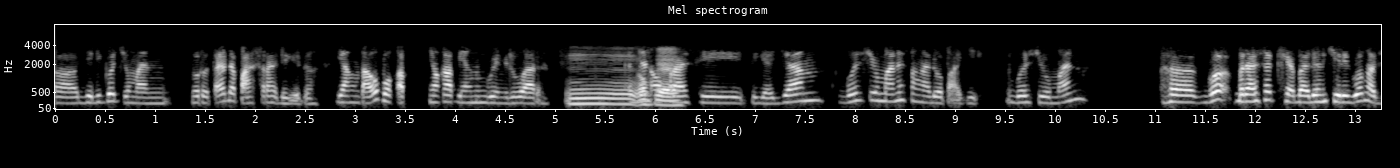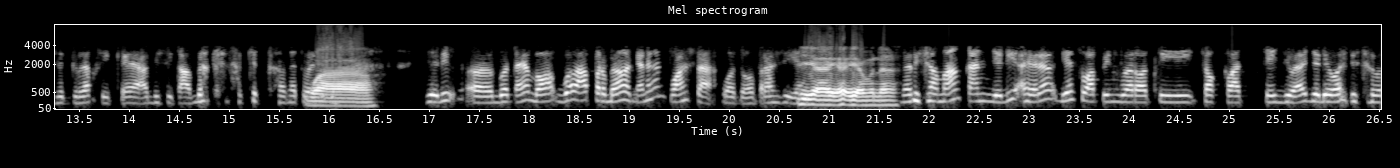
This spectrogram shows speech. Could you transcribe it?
Eh, jadi gue cuman nurut aja udah pasrah deh gitu. Yang tahu bokap nyokap yang nungguin di luar. Hmm, Dan oke. operasi tiga jam. Gue siumannya setengah dua pagi. Gue siuman. eh, gue berasa kayak badan kiri gue nggak bisa gerak sih kayak abis ditabrak sakit banget. Wow. Jadi eh, gue tanya bahwa gue lapar banget karena kan puasa waktu operasi ya. Iya, iya, iya benar. Gak bisa makan. Jadi akhirnya dia suapin gue roti coklat keju aja deh waktu itu.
